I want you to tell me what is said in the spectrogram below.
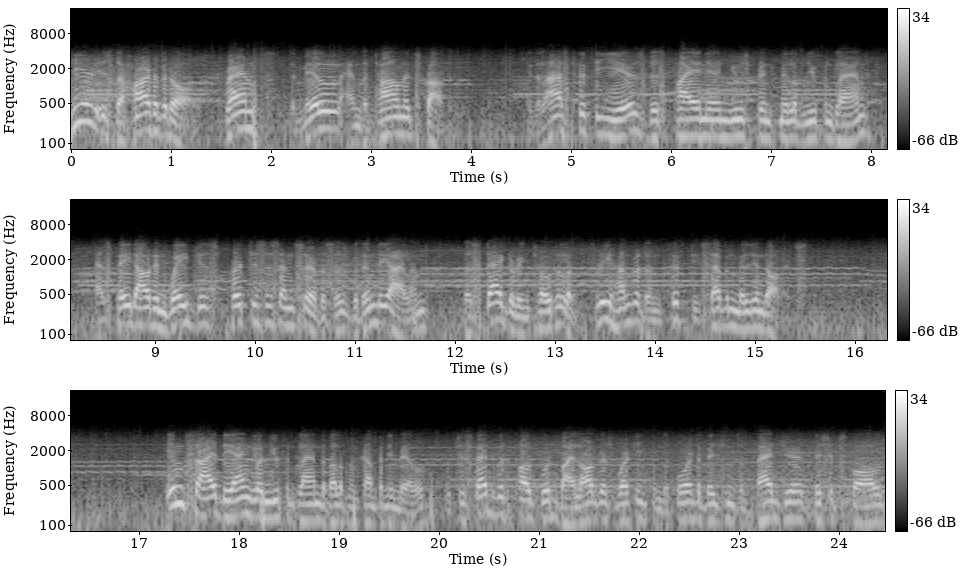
Here is the heart of it all Grants, the mill, and the town it sprouted. In the last 50 years, this pioneer newsprint mill of Newfoundland has paid out in wages, purchases, and services within the island the staggering total of $357 million. Inside the Anglo Newfoundland Development Company mill, which is fed with pulpwood by loggers working from the four divisions of Badger, Bishop's Falls,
